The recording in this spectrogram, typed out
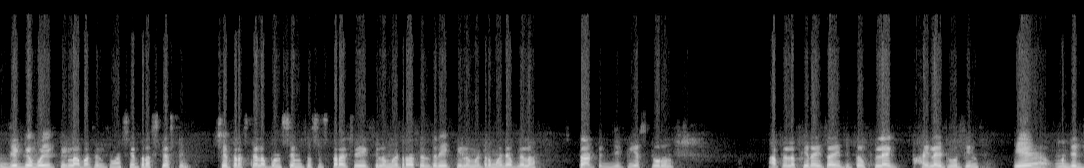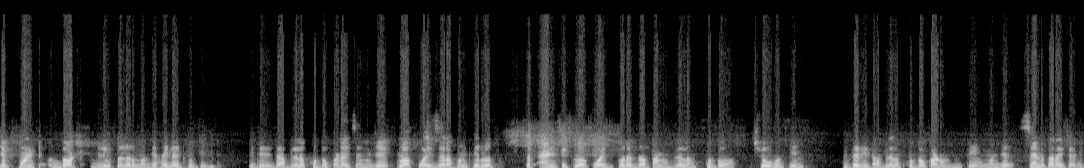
जे काही वैयक्तिक लाभ असेल किंवा शेत रस्ते असतील शेत रस्त्याला पण सेम तसंच करायचं. एक किलोमीटर असेल तर एक किलोमीटरमध्ये आपल्याला स्टार्ट जीपीएस करून आपल्याला फिरायचं आहे तिथं फ्लॅग हायलाइट होतील. ते म्हणजे जे पॉइंट डॉट ब्ल्यू कलरमध्ये हायलाइट होतील तिथे तिथे आपल्याला फोटो काढायचा आहे म्हणजे क्लॉक वाईज जर आपण फिरलो तर अँटी क्लॉक वाईज परत जाताना आपल्याला फोटो शो होतील. तिथे तिथे आपल्याला फोटो काढून ते म्हणजे सेंड करायचे आहेत.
